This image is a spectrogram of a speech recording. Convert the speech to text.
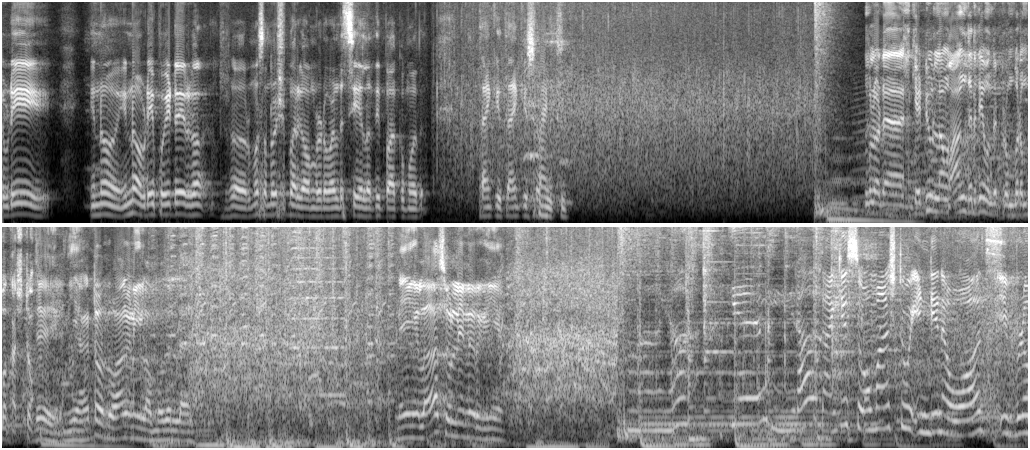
எப்படி இன்னும் இன்னும் அப்படியே போயிட்டே இருக்கோம். ஸோ ரொம்ப சந்தோஷமாக இருக்குது அவங்களோட வளர்ச்சி எல்லாத்தையும் பார்க்கும்போது. தேங்க்யூ தேங்க்யூ ஸோ மச் உங்களோட ஸ்கெட்யூல்லாம் வாங்குறதே வந்துட்டு ரொம்ப ரொம்ப கஷ்டம். நீ என்கிட்ட வந்து வாங்குனீங்களா முதல்ல? நீங்களா சொல்லின்னு இருக்கீங்க. Thank you so much to Indian awards இவ்வளோ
